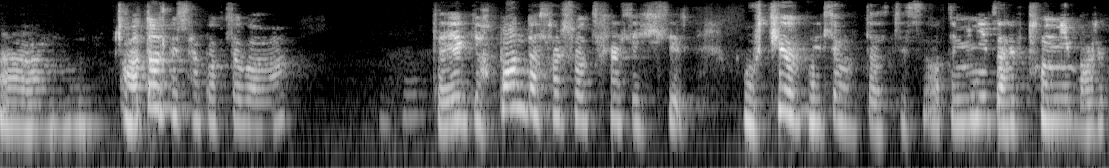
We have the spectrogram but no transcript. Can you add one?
аа одоо л би сав боглог байгаа. За яг Японд болохоор шууд захиалал ихлээр өртгийн хувьд нэлээд үнэтэй болж байсан. Одоо миний зарагдах хүний баг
